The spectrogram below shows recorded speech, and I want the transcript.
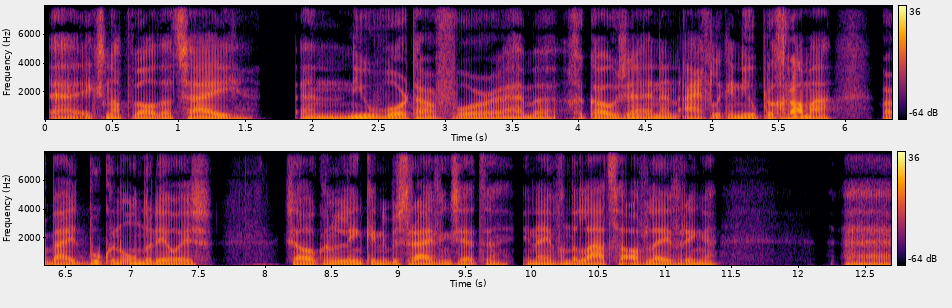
uh, ik snap wel dat zij een nieuw woord daarvoor hebben gekozen. En een, eigenlijk een nieuw programma waarbij het boek een onderdeel is. Ik zal ook een link in de beschrijving zetten. In een van de laatste afleveringen uh,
